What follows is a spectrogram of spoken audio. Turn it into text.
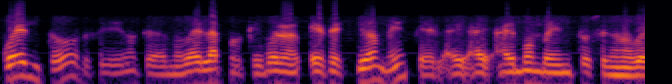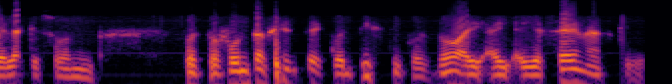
cuento, refiriéndote a la novela, porque, bueno, efectivamente hay, momentos en la novela que son pues profundamente cuentísticos, ¿no? Hay, hay, hay escenas que,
